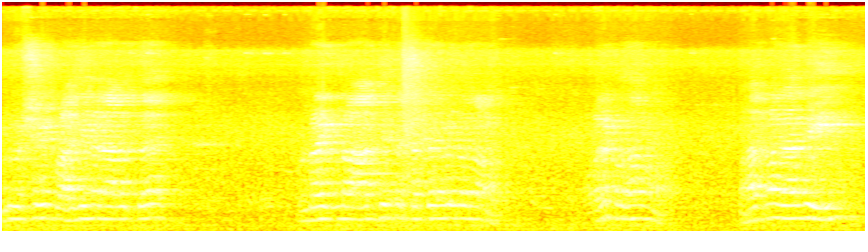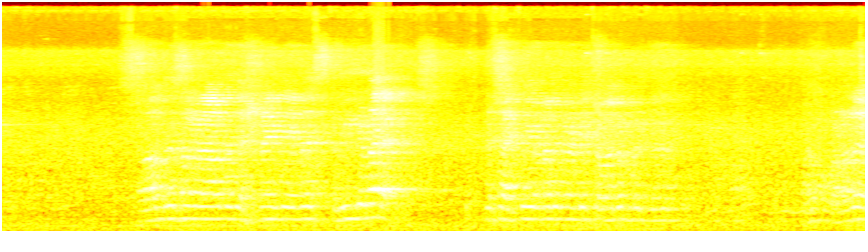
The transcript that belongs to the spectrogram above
ഒരുപക്ഷെ പ്രാചീന കാലത്ത് ഉണ്ടായിട്ടുള്ള ആദ്യത്തെ ശ്രദ്ധകളിൽ ഒന്നാണ് വളരെ പ്രധാനമാണ്. മഹാത്മാഗാന്ധി സ്വാതന്ത്ര്യ സമരകാലത്ത് ദക്ഷിണേന്ത്യയിലെ സ്ത്രീകളെ ശാക്തീകരണത്തിന് വേണ്ടി അത് വളരെ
